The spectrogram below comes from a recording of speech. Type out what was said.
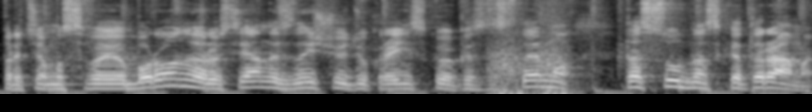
При цьому своєю обороною росіяни знищують українську екосистему та судна з катерами.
